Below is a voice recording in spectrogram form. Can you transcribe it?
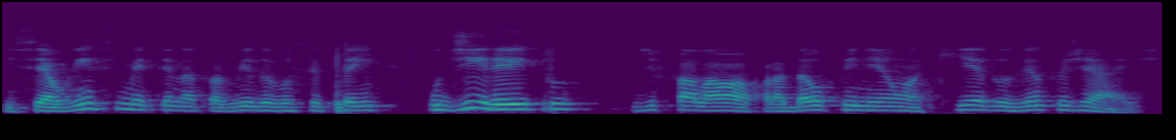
E se alguém se meter na tua vida, você tem o direito de falar, ó, para dar opinião aqui é 200 reais.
